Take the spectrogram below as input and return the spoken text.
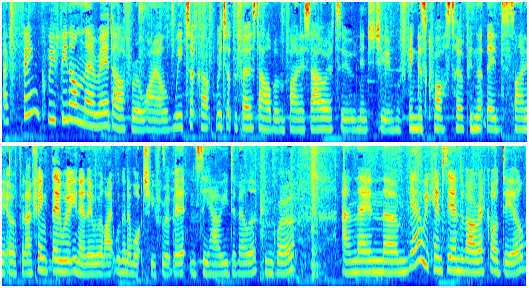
I think we've been on their radar for a while. We took up, we took the first album, Finest Hour, to Ninja Tune with fingers crossed, hoping that they'd sign it up. And I think they were, you know, they were like, we're going to watch you for a bit and see how you develop and grow. And then, um, yeah, we came to the end of our record deal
